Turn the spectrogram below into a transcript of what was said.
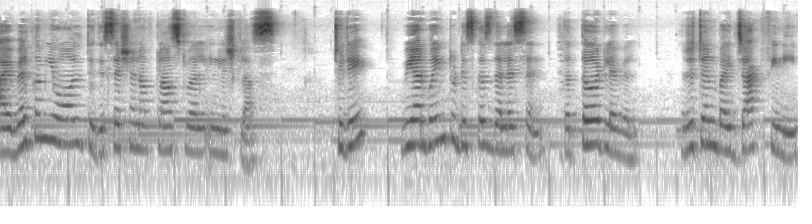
I welcome you all to this session of Class 12 English class. Today, we are going to discuss the lesson, The Third Level, written by Jack Finney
